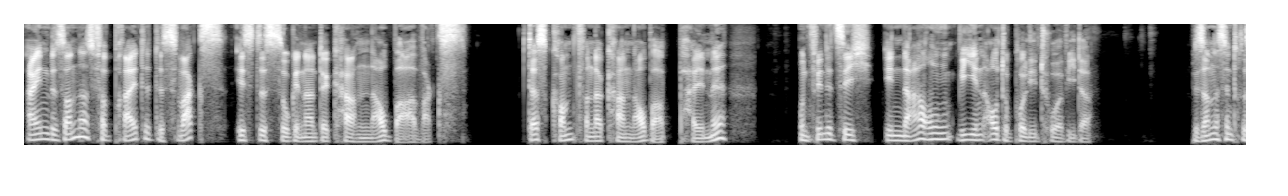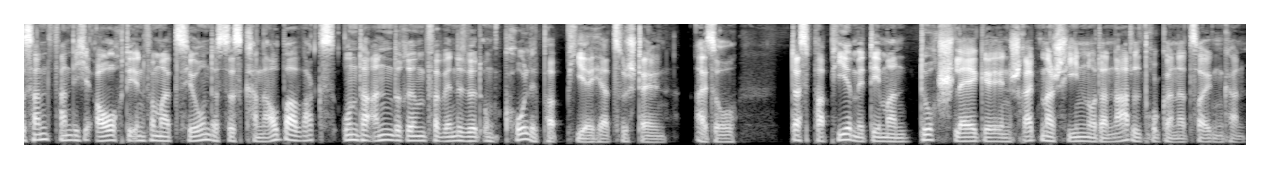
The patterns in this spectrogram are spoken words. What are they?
Ein besonders verbreitetes Wachs ist das sogenannte Karnauba-Wachs. Das kommt von der Karnauba-Palme und findet sich in Nahrung wie in Autopolitur wieder. Besonders interessant fand ich auch die Information, dass das Karnauba-Wachs unter anderem verwendet wird, um Kohlepapier herzustellen. Also das Papier, mit dem man Durchschläge in Schreibmaschinen oder Nadeldruckern erzeugen kann.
